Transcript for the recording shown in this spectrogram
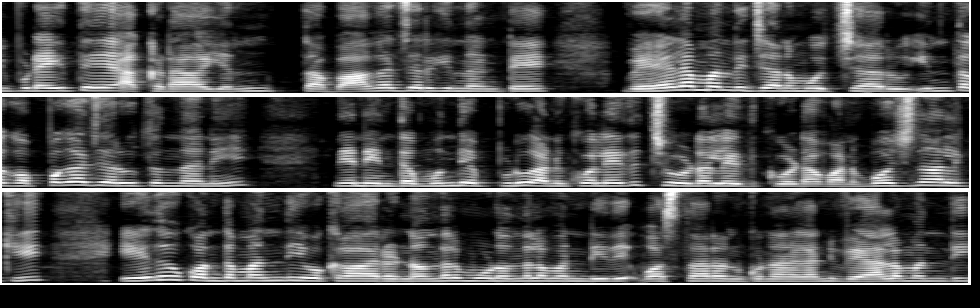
ఇప్పుడైతే అక్కడ ఎంత బాగా జరిగిందంటే వేల మంది జనం వచ్చారు. ఇంత గొప్పగా జరుగుతుందని నేను ఇంతకుముందు ఎప్పుడూ అనుకోలేదు చూడలేదు కూడా. వనభోజనాలకి ఏదో కొంతమంది ఒక రెండు వందల మూడు వందల మంది వస్తారు అనుకున్నాను కానీ వేల మంది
